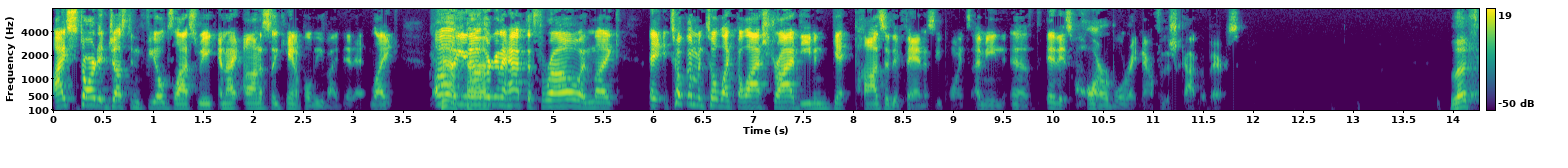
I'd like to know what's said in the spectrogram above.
I started Justin Fields last week and I honestly can't believe I did it. Like, oh, you know, they're going to have to throw and like, it took them until like the last drive to even get positive fantasy points. I mean, uh, it is horrible right now for the Chicago Bears. Let's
